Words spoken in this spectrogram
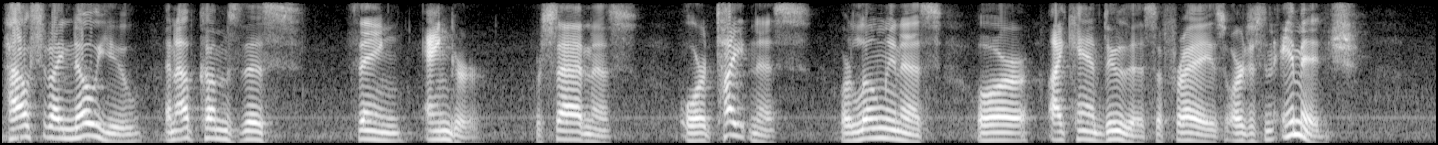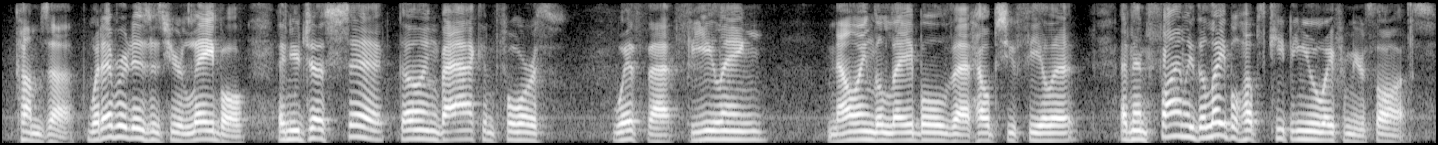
How should I know you? And up comes this thing anger or sadness or tightness or loneliness or I can't do this, a phrase, or just an image comes up. Whatever it is, it's your label. And you just sit going back and forth with that feeling, knowing the label that helps you feel it. And then finally, the label helps keeping you away from your thoughts.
